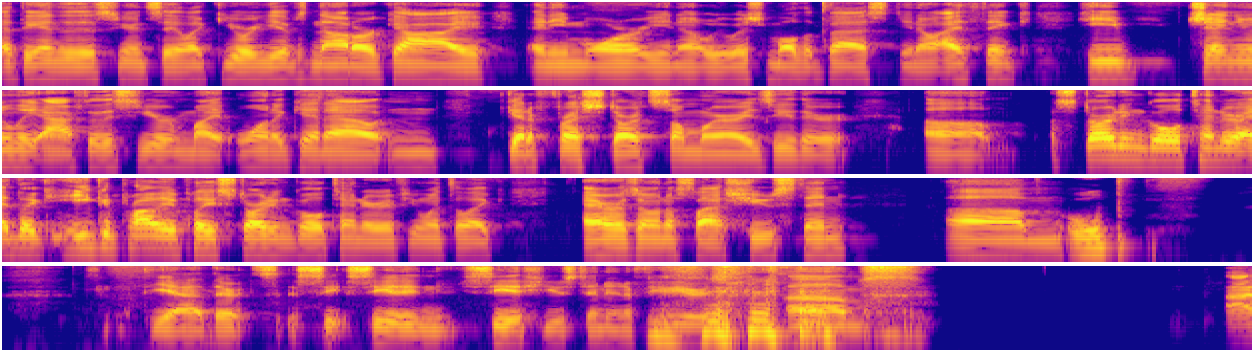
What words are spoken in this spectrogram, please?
at the end of this year and say like Georgiev's not our guy anymore, you know, we wish him all the best. You know, I think he genuinely after this year might want to get out and get a fresh start somewhere as either um, a starting goaltender. I think he could probably play starting goaltender if you went to like Arizona slash Houston. Um, Oop. Yeah, there. See, see, see a Houston in a few years. Um, I,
